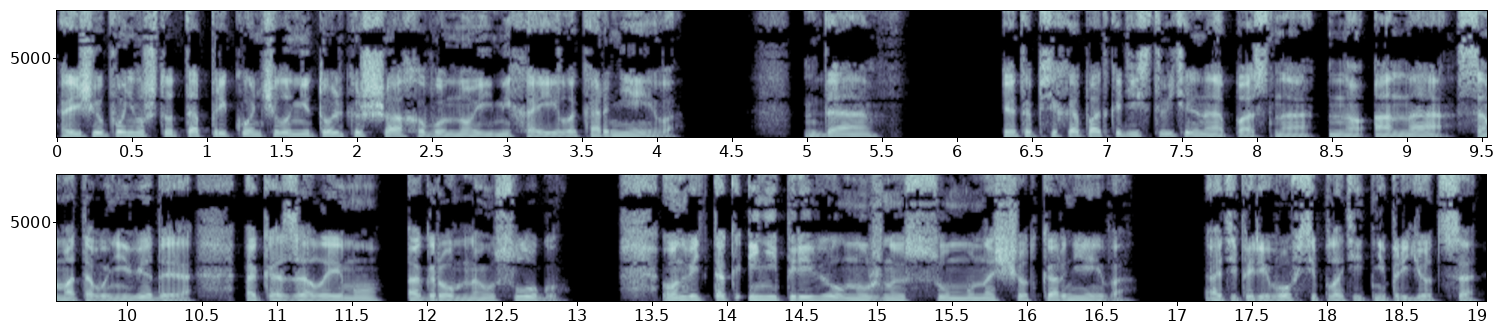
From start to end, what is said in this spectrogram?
А еще понял, что та прикончила не только Шахову, но и Михаила Корнеева. Да, эта психопатка действительно опасна, но она, сама того не ведая, оказала ему огромную услугу. Он ведь так и не перевел нужную сумму на счет Корнеева. А теперь и вовсе платить не придется,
